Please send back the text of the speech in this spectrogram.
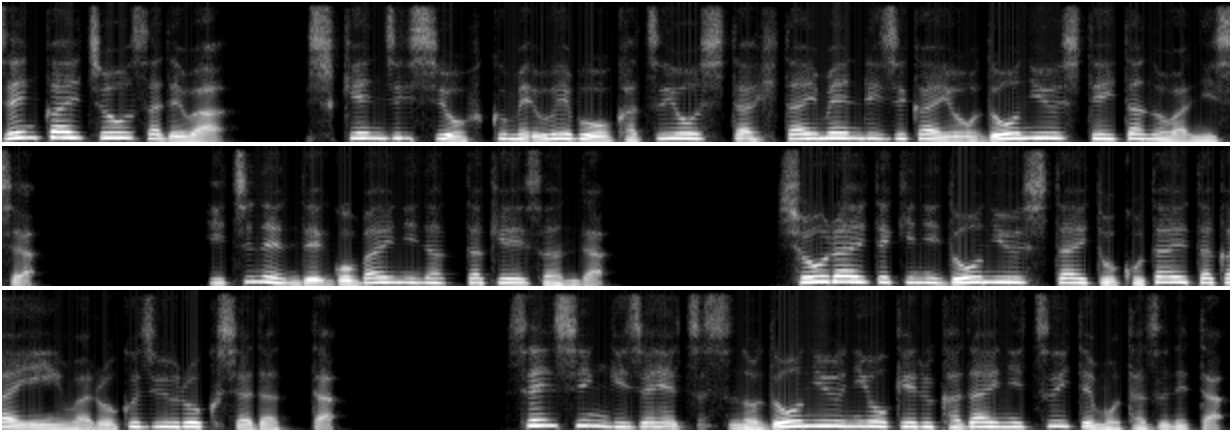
前回調査では、試験実施を含めウェブを活用した非対面理事会を導入していたのは2社。1年で5倍になった計算だ。将来的に導入したいと答えた会員は66社だった。先進技 JS の導入における課題についても尋ねた。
